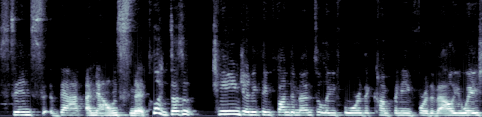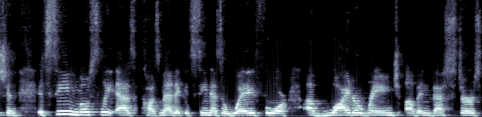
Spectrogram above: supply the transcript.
since that announcement. It doesn't change anything fundamentally for the company, for the valuation. It's seen mostly as cosmetic. It's seen as a way for a wider range of investors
